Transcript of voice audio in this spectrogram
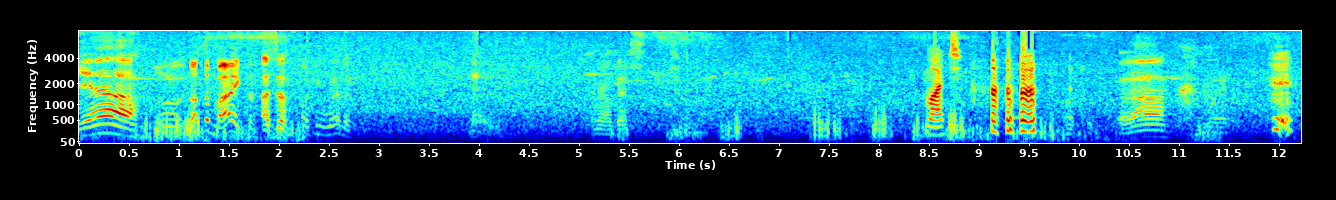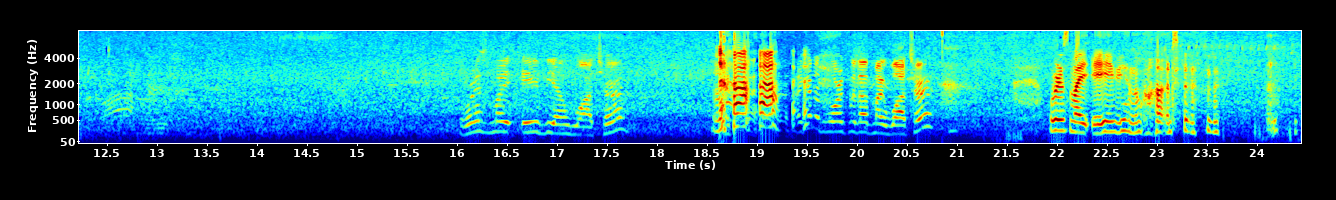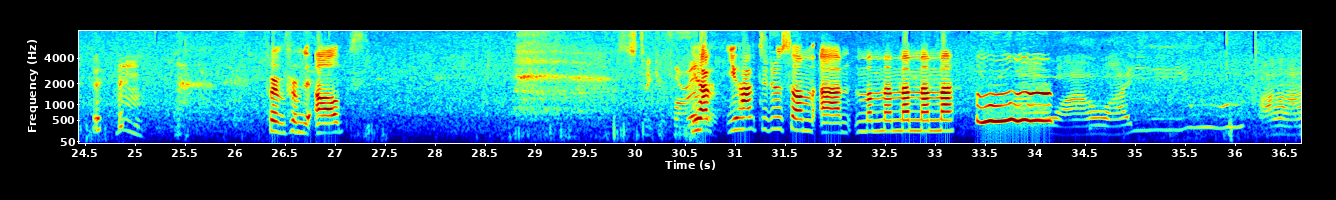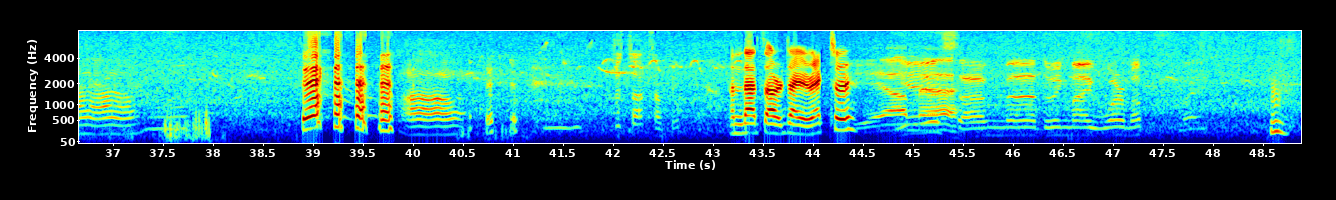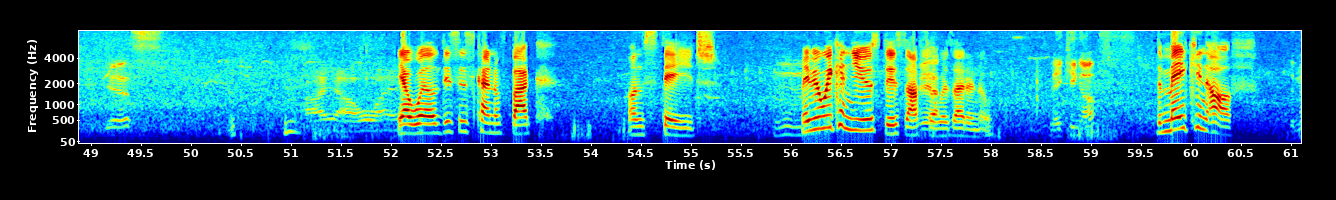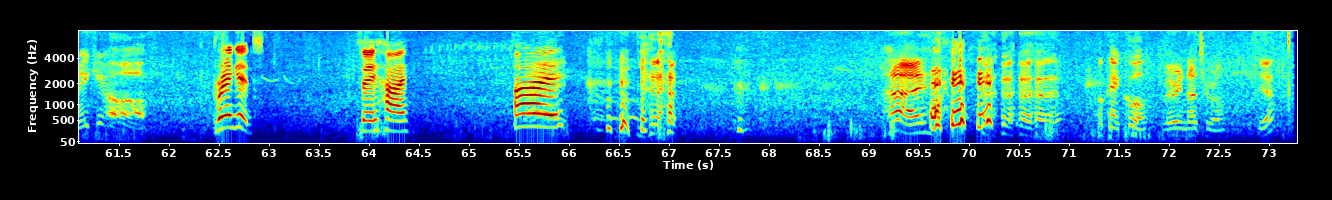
Yeah. Uh, not the mic, the Also, fucking weather. around that. Much. Ah, Where's my Evian water? I cannot work without my water. Where's my Evian water? from from the Alps. This is taking forever. You have you have to do some um ma ma ma ma ma. Ooh. Wow, I, just talk something. and that's our director. Yeah, yes, man. I'm uh, doing my warm up. Yes. I, ow, I. Yeah, well, this is kind of back on stage. Mm. Maybe we can use this afterwards. I don't know. Making up. The making of. The making of. Bring it. Say hi. Hi. Hi. Okay, cool. Very natural. Yeah.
